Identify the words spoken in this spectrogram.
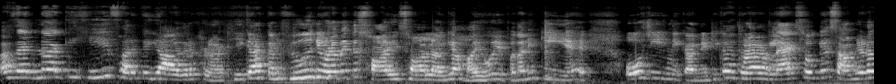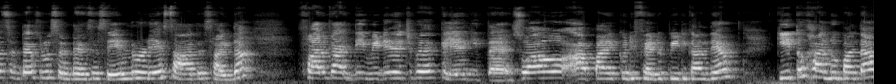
ਬਸ ਇੰਨਾ ਕਿ ਹੀ ਫ਼ਰਕ ਯਾਦ ਰੱਖਣਾ, ਠੀਕ ਹੈ ਕਨਫਿਊਜ਼ ਨਹੀਂ ਹੋਣਾ ਵੀ ਤੇ ਸਾਈ ਸਾ ਲੱਗ ਗਿਆ, ਹਾਏ ਹੋਏ, ਪਤਾ ਨਹੀਂ ਕੀ ਹੈ ਉਹ ਚੀਜ਼ ਨਹੀਂ ਕਰਨੀ, ਠੀਕ ਹੈ ਥੋੜਾ ਰਿਲੈਕਸ ਹੋ ਕੇ ਸਮਝਣਾ ਸੈਂਟੈਂਸ ਨੂੰ ਸੈਂਟੈਂਸ ਸੇਮ ਬਣਾਉਣੇ ਆ ਸਾ ਤੇ ਦਾ ਫ਼ਰਕ ਅੱਜ ਦੀ ਵੀਡੀਓ ਵਿੱਚ ਮੈਂ ਕਲੀਅਰ ਕੀਤਾ ਹੈ। ਸੋ ਆਓ ਆਪਾਂ ਇੱਕ ਵਾਰੀ ਫਿਰ ਰਿਪੀਟ ਕਰਦੇ ਹਾਂ। ਕੀ ਤੁਹਾਨੂੰ ਪਤਾ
